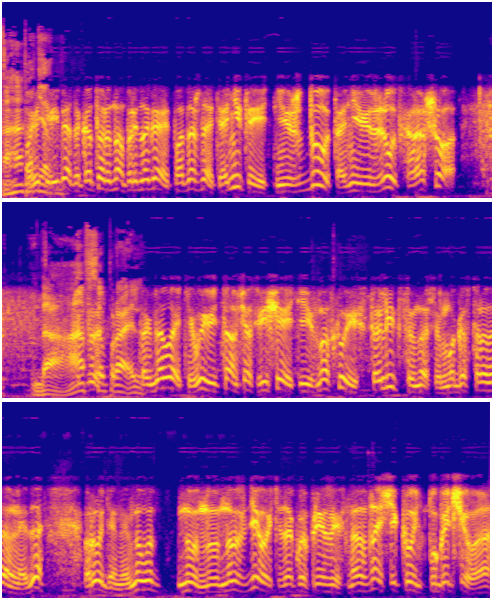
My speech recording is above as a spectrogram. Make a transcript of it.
Ага. Эти ребята, которые нам предлагают подождать, они-то ведь не ждут, они ведь живут хорошо. Да, так, все правильно. Так давайте, вы ведь там сейчас вещаете из Москвы, из столицы нашей многострадальной, да, родины. Ну вот, ну, ну, ну сделайте такой призыв, назначьте кого-нибудь Пугачева,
